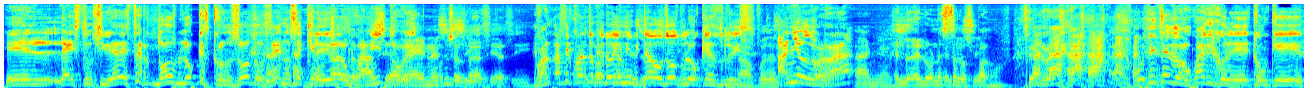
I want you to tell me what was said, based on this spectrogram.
el- la exclusividad de estar dos bloques con nosotros. ¿eh? No sé qué le dio a don Muchas Juanito. gracias, ¿eh? Muchas sí. gracias, sí. ¿Cuán- ¿Hace cuánto que no había un invitado dos bloques, Luis? No, pues, Años, ¿verdad? Años. El, el lunes te Eso los sí. pago. pues dice don Juan que con, le- con que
